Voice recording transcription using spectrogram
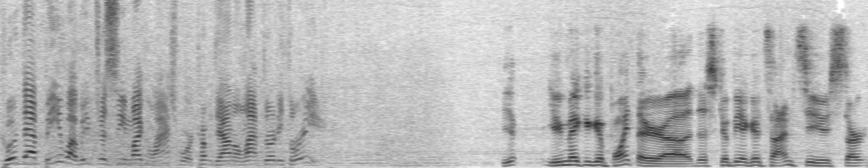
could that be why we've just seen Michael Ashmore come down on lap 33? Yep, you make a good point there. Uh, this could be a good time to start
